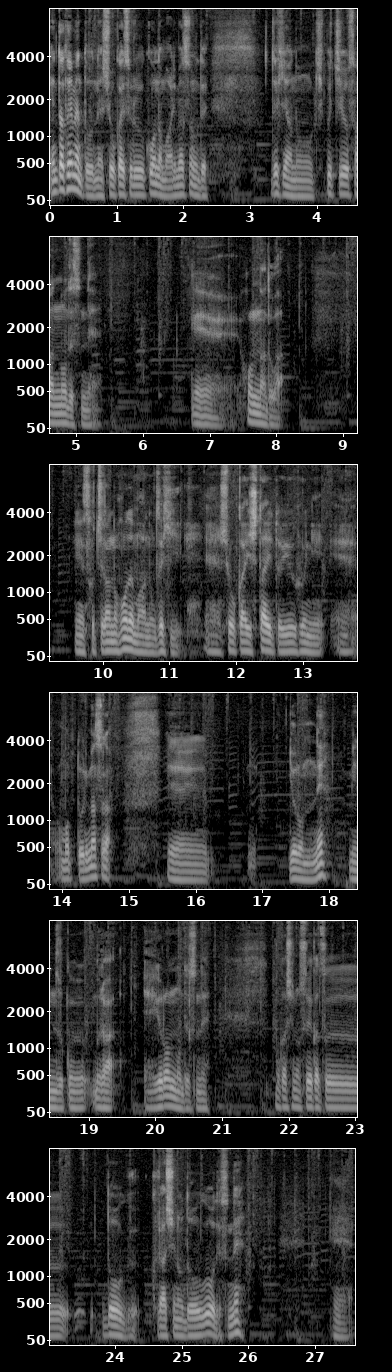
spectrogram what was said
エンターテインメントをね紹介するコーナーもありますので是非あの菊池代さんのですね、えー、本などは、えー、そちらの方でもあの是非、えー、紹介したいというふうに、えー、思っておりますが、えー、世論ね民族村、えー、世論のですね昔の生活道具暮らしの道具をですね、え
